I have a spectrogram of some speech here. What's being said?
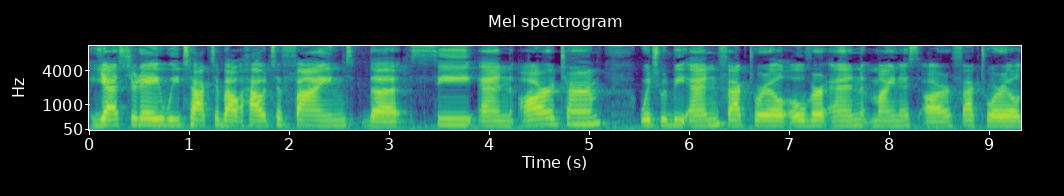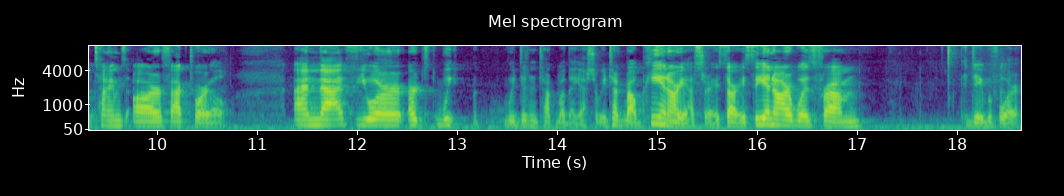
yesterday we talked about how to find the CNR term, which would be n factorial over n minus r factorial times r factorial. And that's your, or we, we didn't talk about that yesterday. We talked about PNR yesterday. Sorry, CNR was from the day before.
